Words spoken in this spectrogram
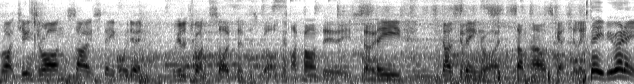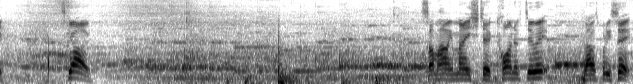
Right, tunes are on. So, Steve, what are we doing? We're going to try and side flip this block. I can't do these, so Steve does things try. somehow sketchily. Steve, you ready? Let's go. Somehow he managed to kind of do it. That was pretty sick.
